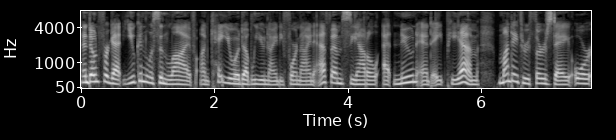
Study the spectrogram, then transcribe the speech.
And don't forget, you can listen live on KUOW 94.9 FM Seattle at noon and 8 p.m., Monday through Thursday, or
